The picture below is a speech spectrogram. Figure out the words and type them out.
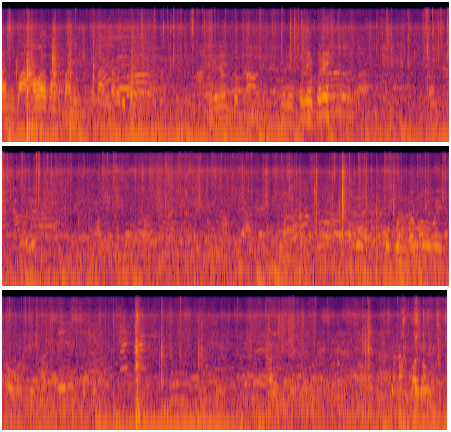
Kamu awal kamu balik, balik. Cole,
